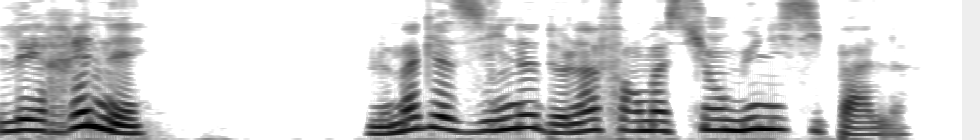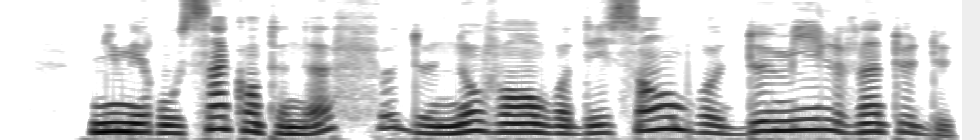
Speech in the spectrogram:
Les Rennais. Le magazine de l'information municipale. Numéro 59 de novembre-décembre 2022.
